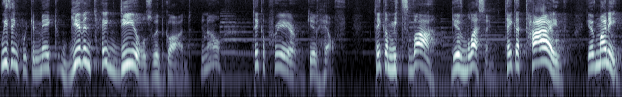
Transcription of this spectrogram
We think we can make give and take deals with God. You know, take a prayer, give health. Take a mitzvah, give blessing. Take a tithe, give money.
